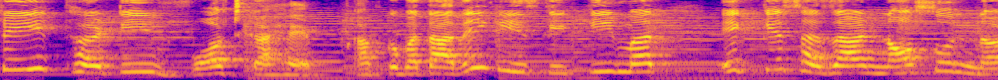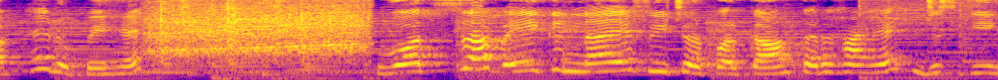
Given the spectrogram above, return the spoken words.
330 वॉट का है। आपको बता दें कि इसकी कीमत इक्कीस हज़ार नौ सौ नब्बे रूपए है। व्हाट्सएप एक नए फीचर पर काम कर रहा है, जिसकी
